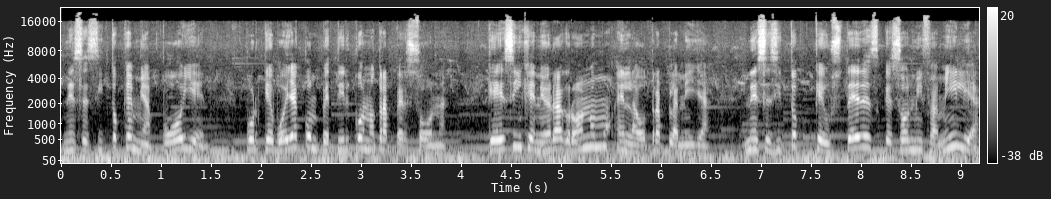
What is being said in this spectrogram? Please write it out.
Necesito que me apoyen, porque voy a competir con otra persona, que es ingeniero agrónomo en la otra planilla. Necesito que ustedes, que son mi familia,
